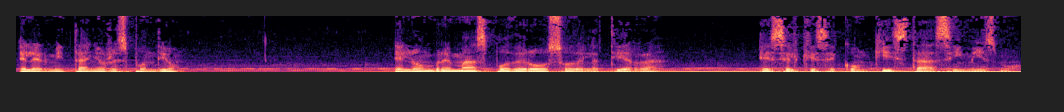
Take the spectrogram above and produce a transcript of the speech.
El ermitaño respondió, El hombre más poderoso de la tierra es el que se conquista a sí mismo.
